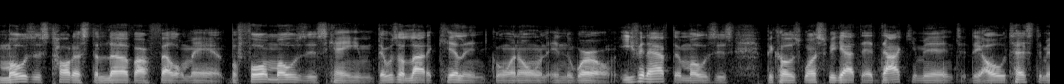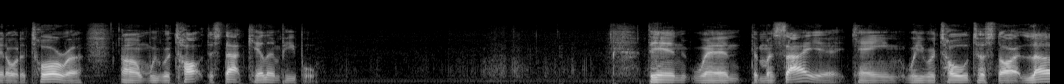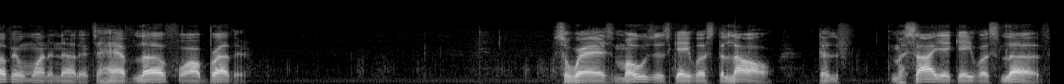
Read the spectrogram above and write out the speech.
Moses taught us to love our fellow man. Before Moses came, there was a lot of killing going on in the world. Even after Moses, because once we got that document, the Old Testament or the Torah, um, we were taught to stop killing people. Then, when the Messiah came, we were told to start loving one another, to have love for our brother. So, whereas Moses gave us the law, the Messiah gave us love.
